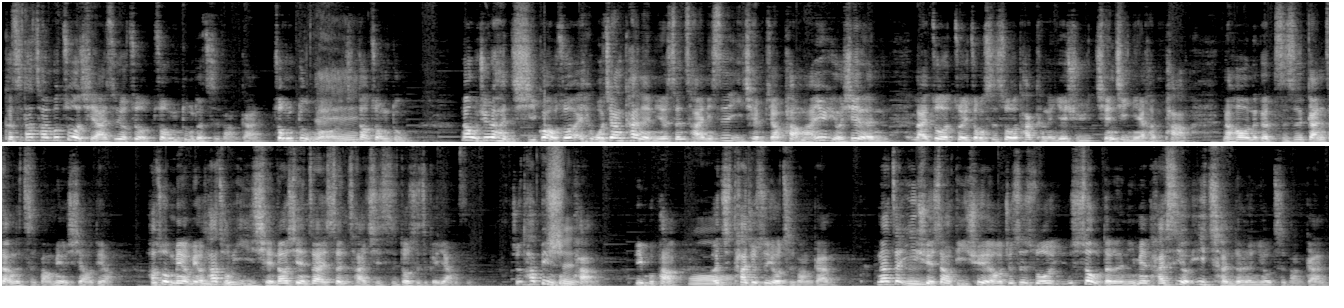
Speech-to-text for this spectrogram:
可是他差不多做起来是有只有中度的脂肪肝，中度哦，已经到中度。那我觉得很奇怪，我说，哎、欸，我这样看了你的身材，你是以前比较胖吗？因为有些人来做追踪是说，他可能也许前几年很胖，然后那个只是肝脏的脂肪没有消掉。他说没有没有，他从以前到现在身材其实都是这个样子，就是他并不胖，并不胖，而且他就是有脂肪肝。那在医学上的确哦，就是说瘦的人里面还是有一成的人有脂肪肝。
